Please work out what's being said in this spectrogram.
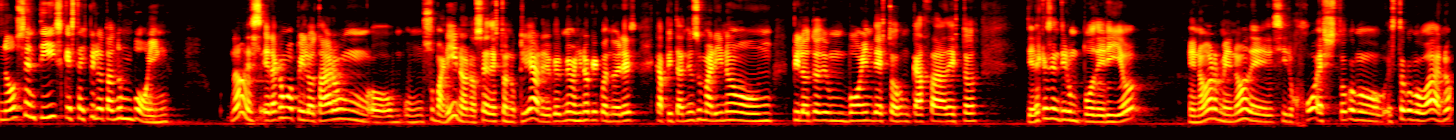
¿no sentís que estáis pilotando un Boeing? ¿no? Es, era como pilotar un, un, submarino, no sé, de esto nuclear. Yo me imagino que cuando eres capitán de un submarino o un piloto de un Boeing de estos, un caza de estos, tienes que sentir un poderío enorme, ¿no? De decir, jo, esto como, esto como va, ¿no?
